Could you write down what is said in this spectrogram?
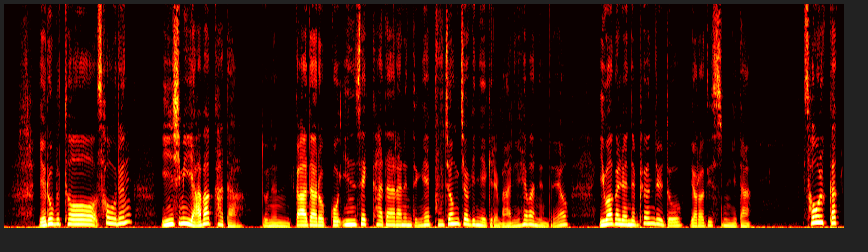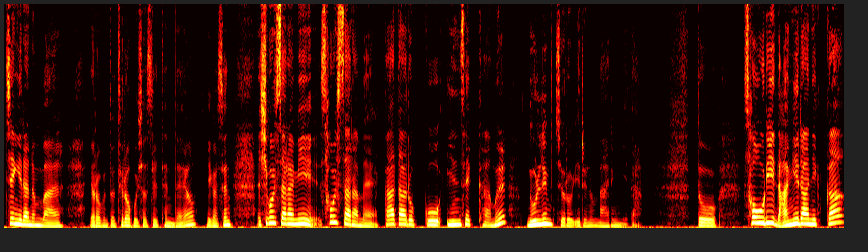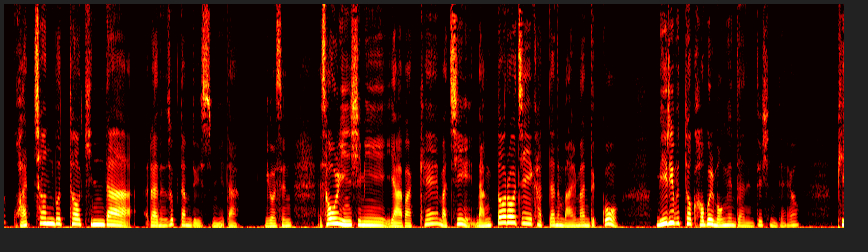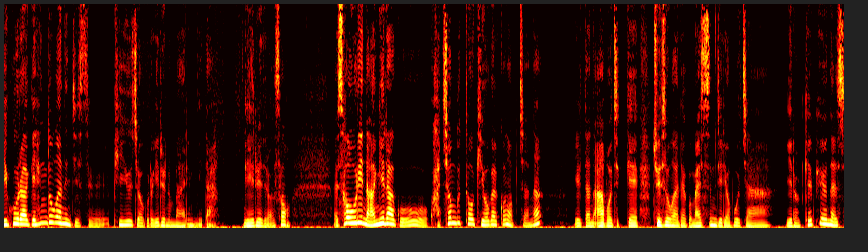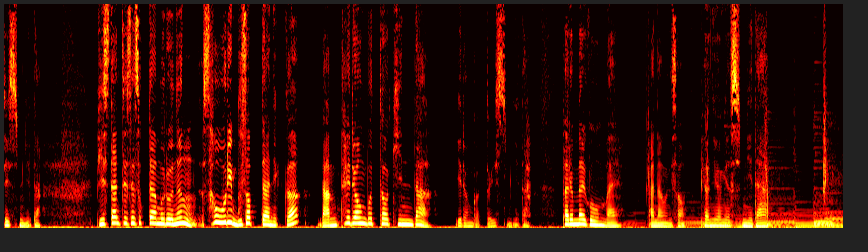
예로부터 서울은 인심이 야박하다 또는 까다롭고 인색하다라는 등의 부정적인 얘기를 많이 해왔는데요. 이와 관련된 표현들도 여럿 있습니다. 서울 깍쟁이라는 말 여러분도 들어보셨을 텐데요. 이것은 시골 사람이 서울 사람의 까다롭고 인색함을 놀림조로 이르는 말입니다. 또 서울이 낭이라니까 과천부터 긴다라는 속담도 있습니다. 이것은 서울 인심이 야박해 마치 낭떠러지 같다는 말만 듣고 미리부터 겁을 먹는다는 뜻인데요. 비굴하게 행동하는 짓을 비유적으로 이르는 말입니다. 예를 들어서 서울이 낭이라고 과천부터 기억할 건 없잖아? 일단 아버지께 죄송하다고 말씀드려 보자. 이렇게 표현할 수 있습니다. 비슷한 뜻의 속담으로는 서울이 무섭다니까 남태령부터 긴다. 이런 것도 있습니다. 바른말 고운말 아나운서 변희영이었습니다.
